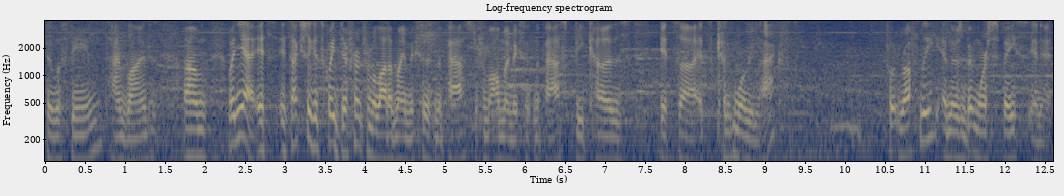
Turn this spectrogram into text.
Filastine, Time Blind. Um, but yeah, it's, it's actually it's quite different from a lot of my mixes in the past, or from all my mixes in the past, because it's, uh, it's kind of more relaxed, put roughly, and there's a bit more space in it.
